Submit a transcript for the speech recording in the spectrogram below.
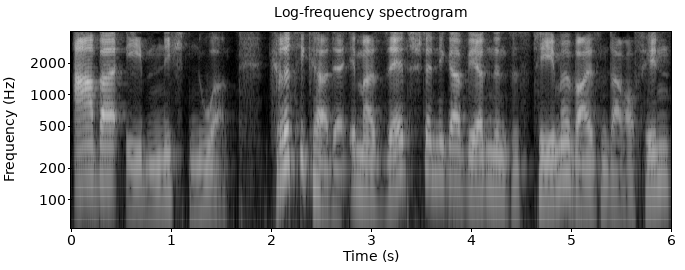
aber eben nicht nur. Kritiker der immer selbstständiger werdenden Systeme weisen darauf hin,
